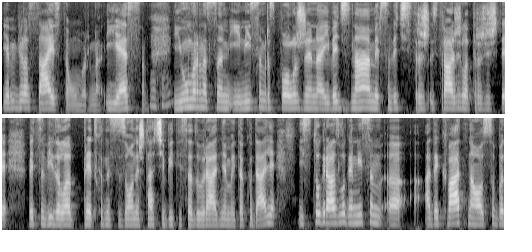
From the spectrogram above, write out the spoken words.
ja bih bila zaista umorna i jesam. Uh mhm. -huh. I umorna sam i nisam raspoložena i već znam jer sam već istraž, istražila tržište, već sam videla prethodne sezone šta će biti sada u radnjama i tako dalje. Iz tog razloga nisam uh, adekvatna osoba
